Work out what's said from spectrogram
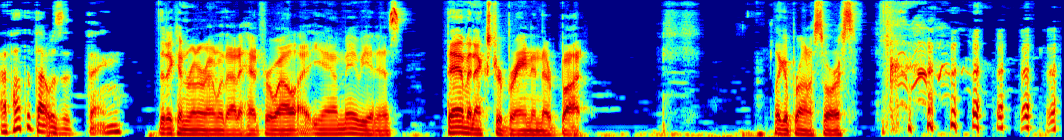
I thought that that was a thing. that it can run around without a head for a while. Uh, yeah, maybe it is. They have an extra brain in their butt, like a brontosaurus.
